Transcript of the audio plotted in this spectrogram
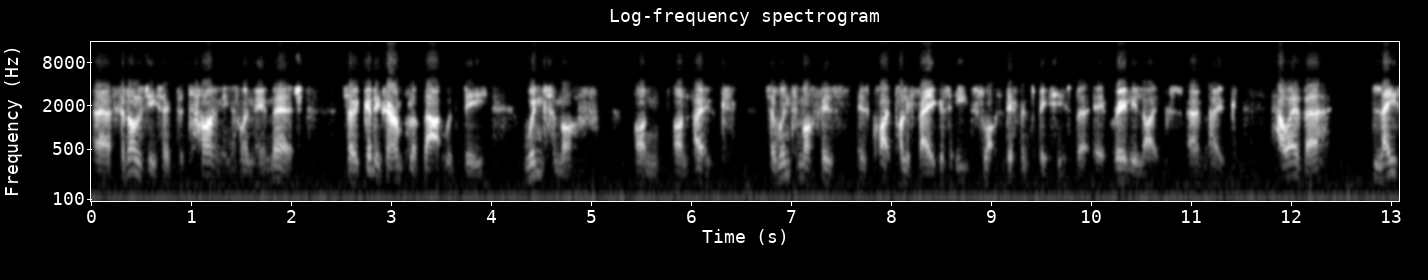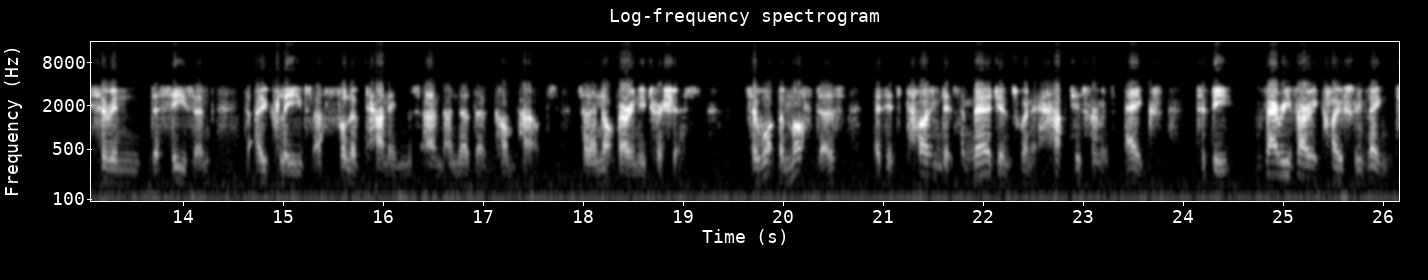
uh, phenology, so the timing of when they emerge. So a good example of that would be winter moth on, on oak. So winter moth is, is quite polyphagous, eats lots of different species, but it really likes um, oak. However, later in the season, the oak leaves are full of tannins and, and other compounds, so they're not very nutritious. So what the moth does is it's timed its emergence when it hatches from its eggs to be very, very closely linked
